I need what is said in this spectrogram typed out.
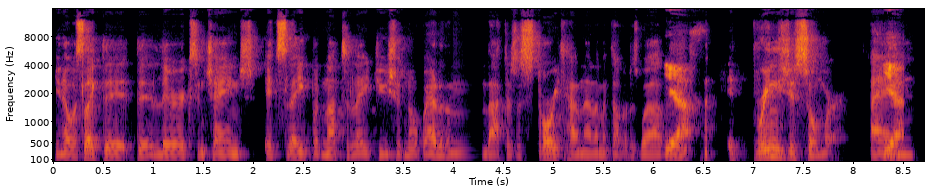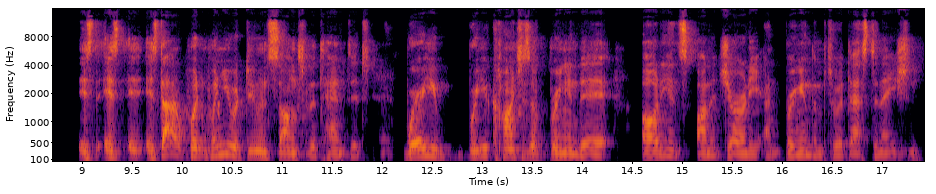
You know, it's like the the lyrics and change. It's late, but not too late. You should know better than that. There's a storytelling element of it as well. Yeah, it brings you somewhere. Um, yeah. Is, is is that when, when you were doing songs for the tempted were you were you conscious of bringing the audience on a journey and bringing them to a destination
